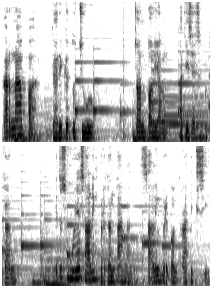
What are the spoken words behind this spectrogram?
Karena apa? Dari ketujuh contoh yang tadi saya sebutkan itu semuanya saling bertentangan saling berkontradiksi.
